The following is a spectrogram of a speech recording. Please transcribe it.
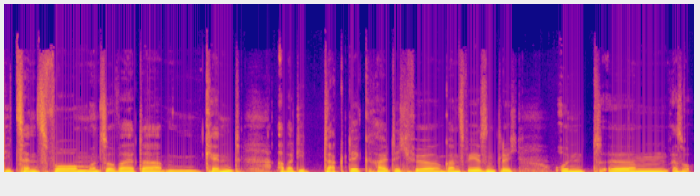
Lizenzformen und so weiter m, kennt, aber die Taktik halte ich für ganz wesentlich. Und ähm, also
